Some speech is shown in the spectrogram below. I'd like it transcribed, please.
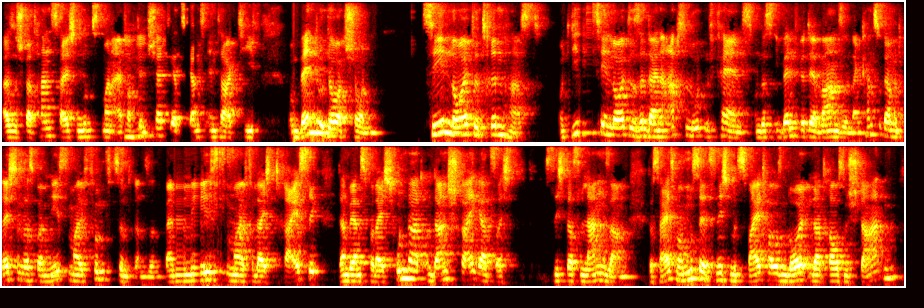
Also statt Handzeichen nutzt man einfach mhm. den Chat jetzt ganz interaktiv. Und wenn du dort schon zehn Leute drin hast, und die zehn Leute sind deine absoluten Fans und das Event wird der Wahnsinn, dann kannst du damit rechnen, dass beim nächsten Mal 15 drin sind, beim nächsten Mal vielleicht 30, dann wären es vielleicht 100 und dann steigert sich, sich das langsam. Das heißt, man muss jetzt nicht mit 2000 Leuten da draußen starten.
